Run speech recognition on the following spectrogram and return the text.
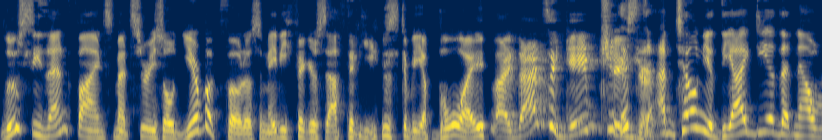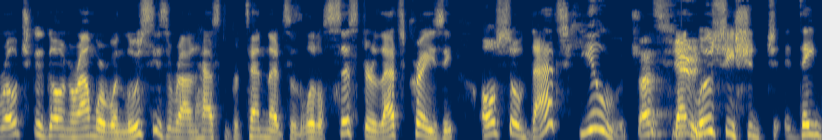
Lucy then finds Matsuri's old yearbook photos and maybe figures out that he used to be a boy. Like that's a game This- changer. I'm telling you, the idea that now Rochka going around where when Lucy's around has to pretend that's his little sister, that's crazy. Also, that's huge That's that huge. Lucy should. They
